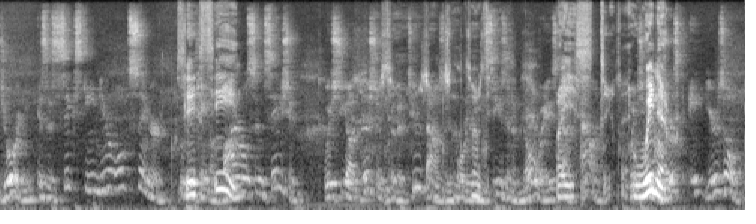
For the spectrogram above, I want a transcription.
Jordan is a 16-year-old singer who 16. became a viral sensation when she auditioned for the 2014 season of Norway's Got Talent when she winner. was just eight years old.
